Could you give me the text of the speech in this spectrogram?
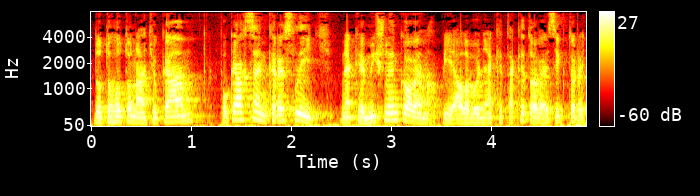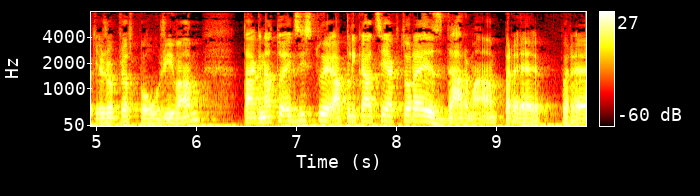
do tohoto naťukám. Pokiaľ chcem kresliť nejaké myšlienkové mapy alebo nejaké takéto veci, ktoré tiež občas používam, tak na to existuje aplikácia, ktorá je zdarma pre, pre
